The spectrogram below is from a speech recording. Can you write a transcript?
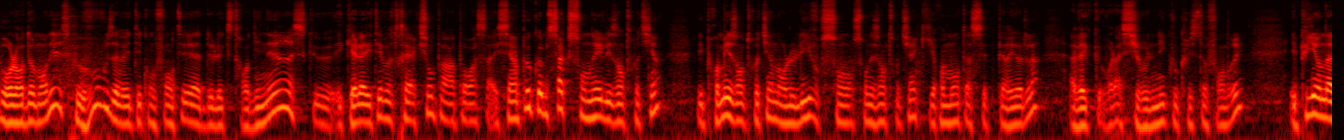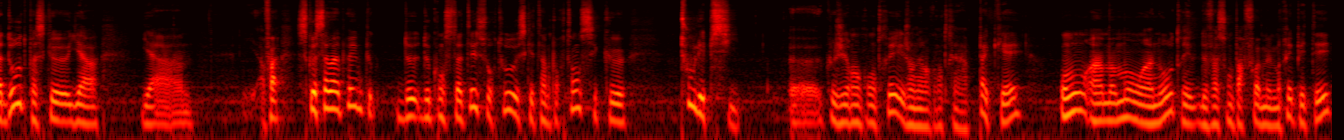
pour leur demander est-ce que vous, vous avez été confronté à de l'extraordinaire? Que, et quelle a été votre réaction par rapport à ça? Et c'est un peu comme ça que sont nés les entretiens. Les premiers entretiens dans le livre sont, des entretiens qui remontent à cette période-là, avec voilà, Cyrulnik ou Christophe André. Et puis il y en a d'autres parce qu'il y a, y a enfin, ce que ça m'a permis de, de constater, surtout, ce qui est important, c'est que tous les psys euh, que j'ai rencontrés, et j'en ai rencontré un paquet, ont à un moment ou à un autre, et de façon parfois même répétée,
